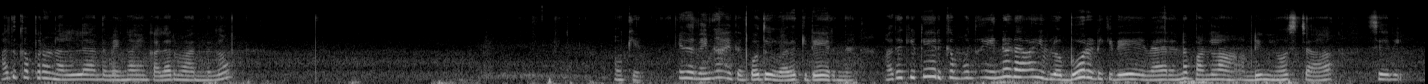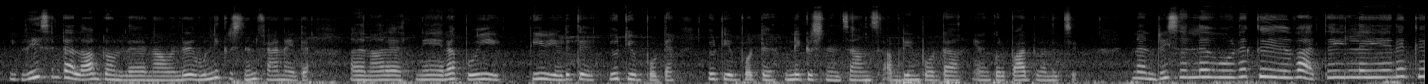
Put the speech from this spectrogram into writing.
அதுக்கப்புறம் நல்லா அந்த வெங்காயம் கலர் மாறினதும் ஓகே இந்த வெங்காயத்தை போது வதக்கிட்டே இருந்தேன். வதக்கிட்டே இருக்கும் போது என்னடா இவ்வளோ போர் அடிக்குதே வேறு என்ன பண்ணலாம் அப்படின்னு யோசிச்சா சரி இப்போ ரீசெண்டாக லாக்டவுனில் நான் வந்து உன்னிகிருஷ்ணன் ஃபேன் ஆகிட்டேன் அதனால் நேராக போய் டிவி எடுத்து யூடியூப் போட்டேன். யூடியூப் போட்டு உன்னிகிருஷ்ணன் சாங்ஸ் அப்படின்னு போட்டால் எனக்கு ஒரு பாட்டு வந்துச்சு. நன்றி சொல்ல உனக்கு வார்த்தை இல்லை எனக்கு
